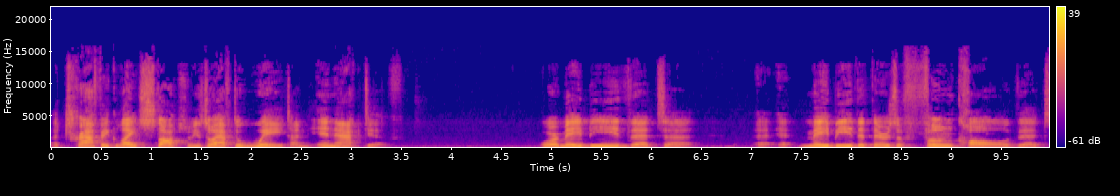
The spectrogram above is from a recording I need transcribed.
a traffic light stops me, so I have to wait. I'm inactive. Or it may be that uh, uh, it may be that there's a phone call that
